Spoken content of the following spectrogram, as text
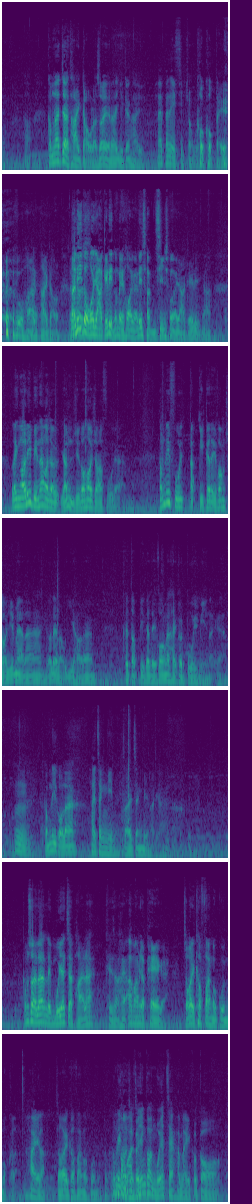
咁咧真係太舊啦，所以咧已經係喺比利時做。曲曲地 副牌太舊啦。但係呢度我廿幾年都未開嘅，呢層唔始終係廿幾年㗎。另外呢邊咧我就忍唔住都開咗一副嘅。咁呢副特別嘅地方在於咩咧？如果你留意下咧，佢特別嘅地方咧係佢背面嚟嘅。嗯，咁呢個咧係正面嚟。就係正面嚟嘅。咁所以咧，你每一隻牌咧，其實係啱啱一 pair 嘅，就可以吸翻個棺木㗎啦，係啦。就可以吸翻個棺木㗎啦。咁同埋就佢應該每一隻係咪嗰個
